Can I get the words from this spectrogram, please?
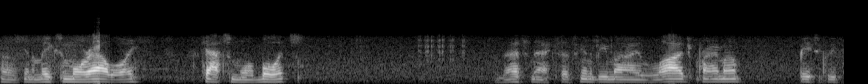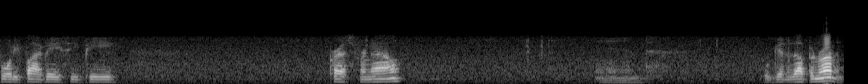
I was going to make some more alloy, cast some more bullets. That's next. That's going to be my large primer, basically 45 ACP press for now. And we'll get it up and running.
